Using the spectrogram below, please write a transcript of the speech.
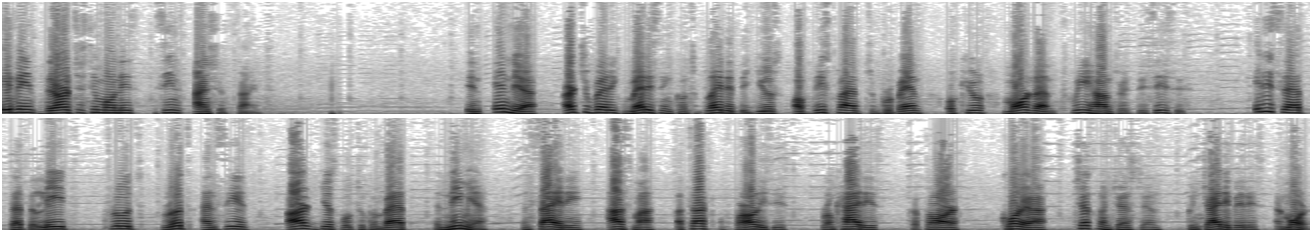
Even there are testimonies since ancient times. In India, Ayurvedic medicine contemplated the use of this plant to prevent or cure more than 300 diseases. It is said that the leaves, fruits, roots, and seeds are useful to combat anemia, anxiety, asthma, attack of paralysis, bronchitis, catarrh, cholera, chest congestion, conjunctivitis, and more.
